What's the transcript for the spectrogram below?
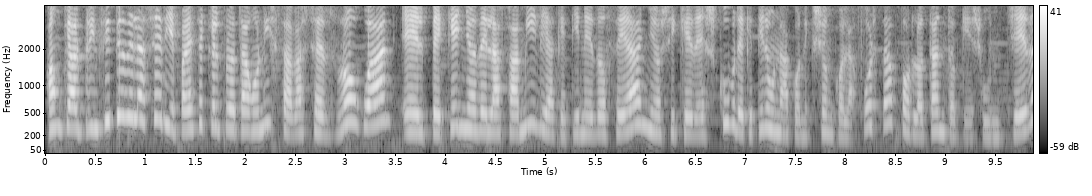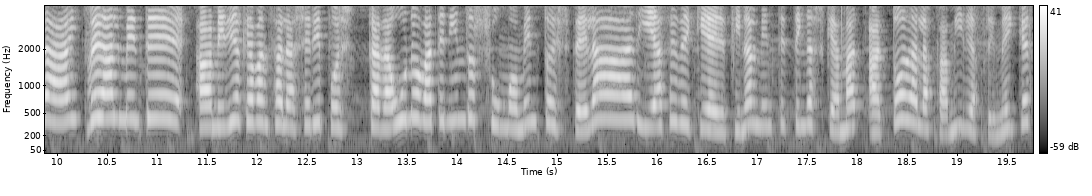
Aunque al principio de la serie parece que el protagonista va a ser Rowan, el pequeño de la familia que tiene 12 años y que descubre que tiene una conexión con la fuerza, por lo tanto que es un Jedi, realmente a medida que avanza la serie pues cada uno va teniendo su momento estelar y hace de que finalmente tengas que amar a toda la familia Freemaker.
